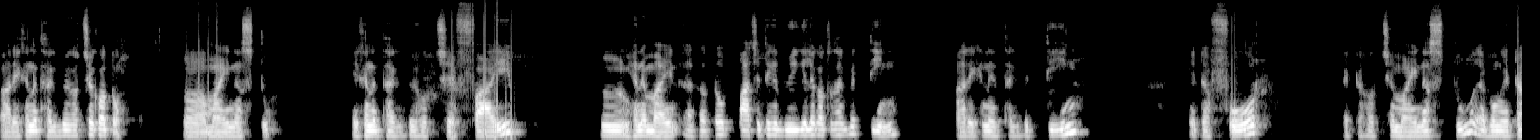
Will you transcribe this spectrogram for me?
আর এখানে থাকবে হচ্ছে কত? মাইনাস টু এখানে থাকবে হচ্ছে ফাইভ এখানে মাইন কত? পাঁচের থেকে দুই গেলে কত থাকবে? তিন। আর এখানে থাকবে তিন। এটা ফোর এটা হচ্ছে মাইনাস টু এবং এটা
